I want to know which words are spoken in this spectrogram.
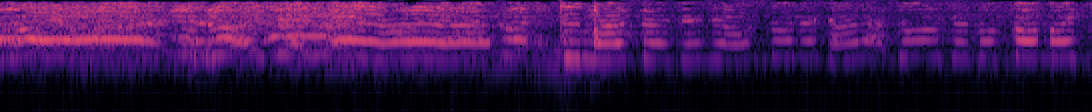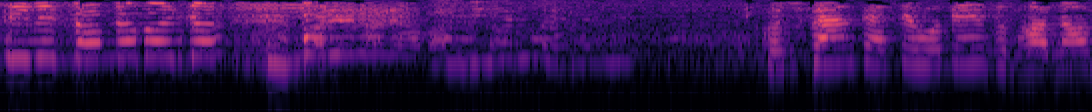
आया! विराट कोहली! बात देखेंगे औरतों ने खाना छोड़ के टीवी के सामने बैठ हमारी कुछ फैंस ऐसे होते हैं जो भावनाओं में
